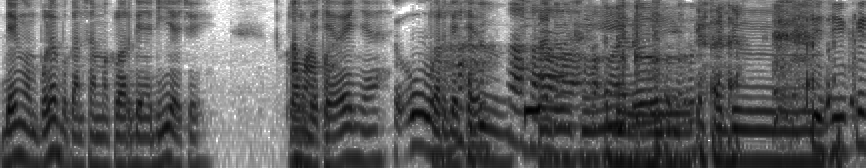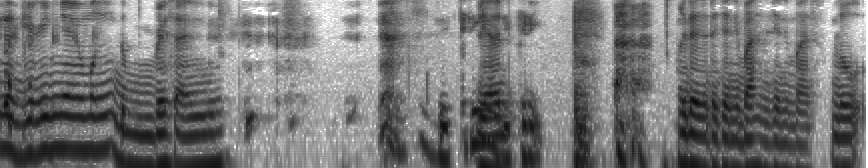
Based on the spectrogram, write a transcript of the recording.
dia ngumpulnya bukan sama keluarganya dia cuy. Keluarga ceweknya. Uh, Keluarga cewek. Aduh sih. Aduh. Aduh. Si Zikri ngegiringnya emang the best aja. Zikri, Ya. Zikri. Udah, udah jangan dibahas, jangan dibahas. Lu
